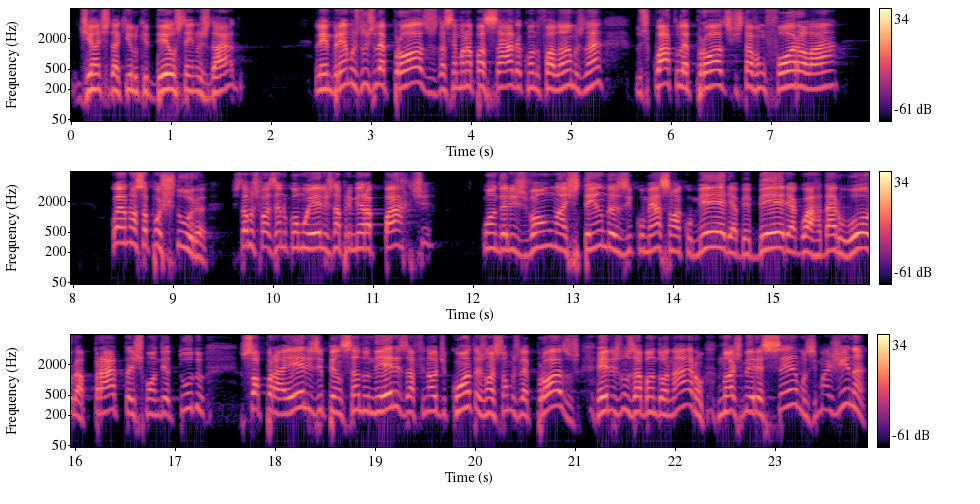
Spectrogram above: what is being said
diante daquilo que Deus tem nos dado? Lembremos dos leprosos da semana passada, quando falamos, né? Dos quatro leprosos que estavam fora lá. Qual é a nossa postura? Estamos fazendo como eles na primeira parte? Quando eles vão nas tendas e começam a comer e a beber e a guardar o ouro, a prata, esconder tudo só para eles e pensando neles, afinal de contas, nós somos leprosos, eles nos abandonaram, nós merecemos, imagina.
